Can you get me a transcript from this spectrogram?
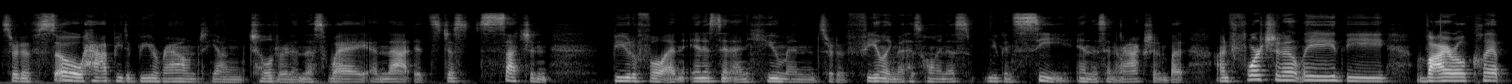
sort of so happy to be around young children in this way and that it's just such an beautiful and innocent and human sort of feeling that His Holiness you can see in this interaction. But unfortunately, the viral clip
